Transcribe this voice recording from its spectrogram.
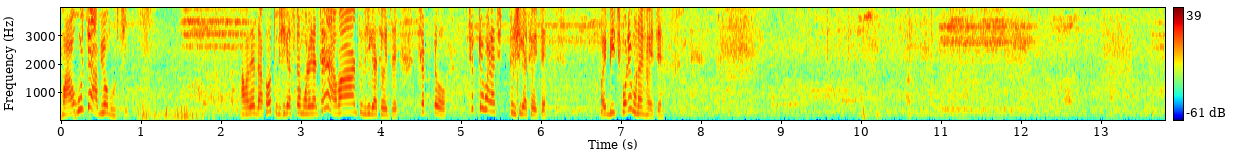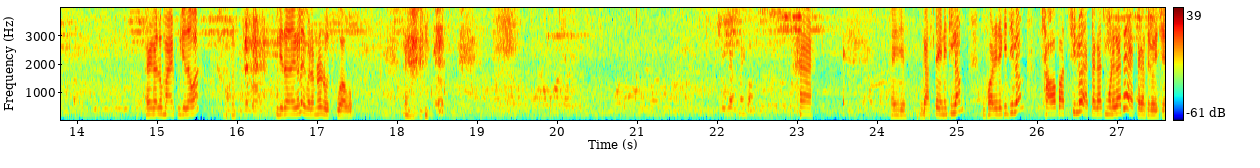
মাও ঘুরছে, আমিও ঘুরছি। আমাদের দেখো, তুলসী গাছটা মরে গেছে, আবার তুলসী গাছ হয়েছে। ছোট্ট ছোট্ট বড় তুলসী গাছ হয়েছে। ওই বীজ পড়ে মনে হয় হয়েছে। হয়ে গেল, মায়ের পুজো দেওয়া। পুজো দেওয়া হয়ে গেলো, এবার আমরা রোদ পোয়াবো। হ্যাঁ এই যে গাছটা এনেছিলাম, ঘরে রেখেছিলাম, ছাওয়া পাচ্ছিল, একটা গাছ মরে গেছে, একটা গাছ রয়েছে।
